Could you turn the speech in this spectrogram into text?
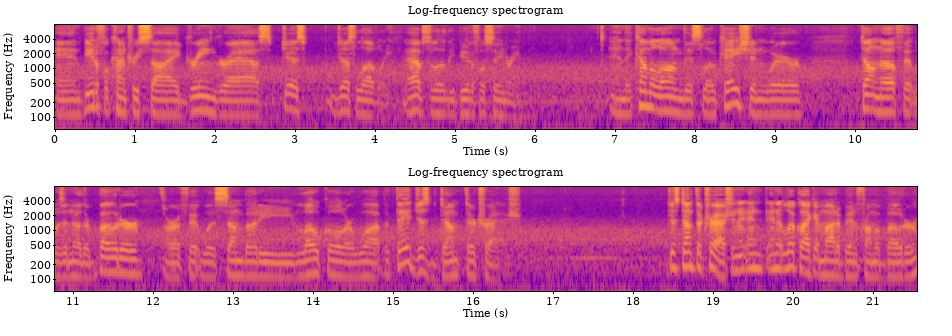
and beautiful countryside, green grass, just just lovely, absolutely beautiful scenery. And they come along this location where don't know if it was another boater or if it was somebody local or what, but they just dumped their trash just dumped their trash, and, and, and it looked like it might have been from a boater.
